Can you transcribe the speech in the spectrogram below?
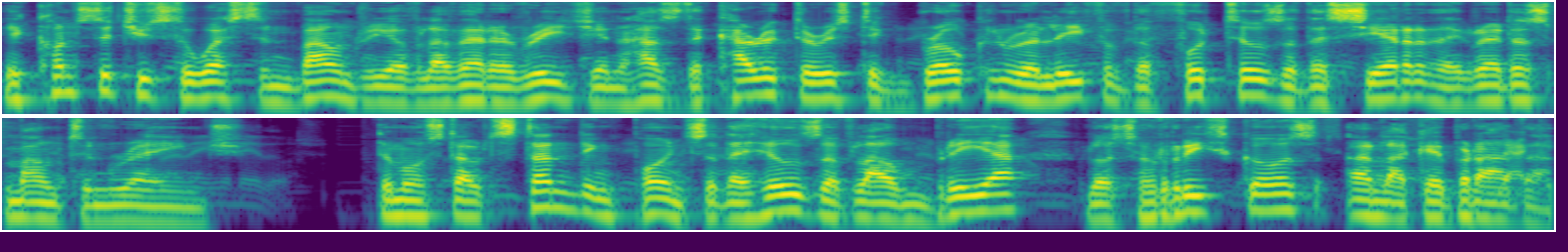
It constitutes the western boundary of La Vera region and has the characteristic broken relief of the foothills of the Sierra de Gredos mountain range. The most outstanding points are the hills of La Umbría, Los Riscos, and La Quebrada.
